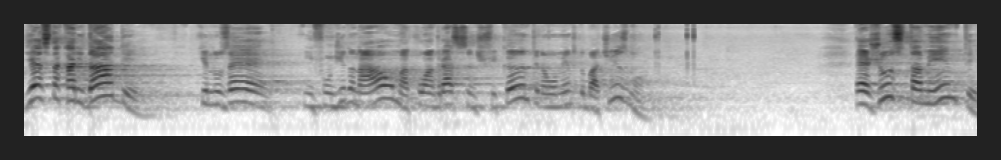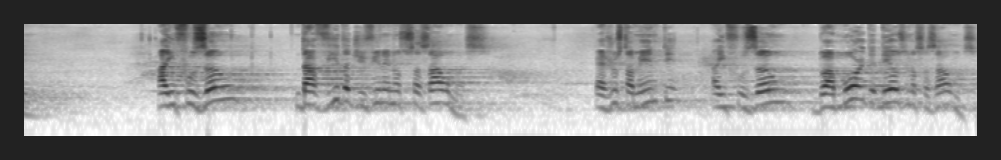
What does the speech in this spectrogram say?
E esta caridade que nos é infundida na alma com a graça santificante no momento do batismo, é justamente a infusão da vida divina em nossas almas. É justamente a infusão do amor de Deus em nossas almas.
